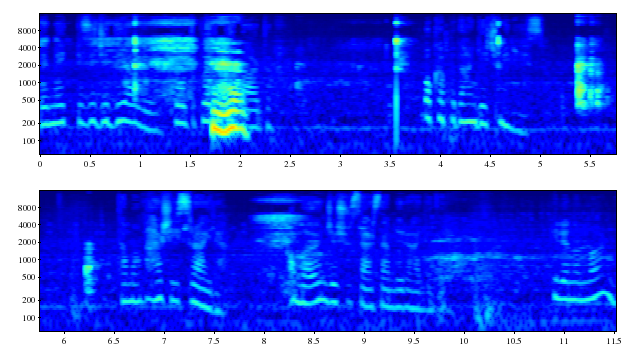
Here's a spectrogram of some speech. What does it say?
Demek bizi ciddiye alıyor. Koltuklarımız vardı. O kapıdan geçmeliyiz. Tamam her şey sırayla. Ama önce şu sersemleri halledelim. Planın var mı?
